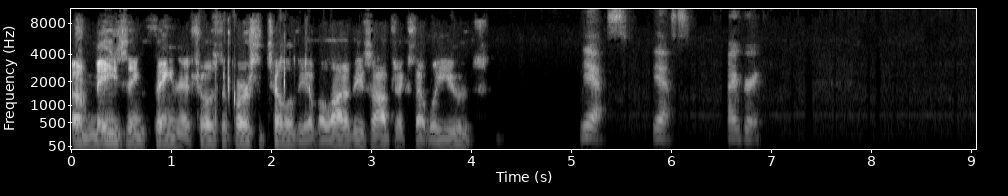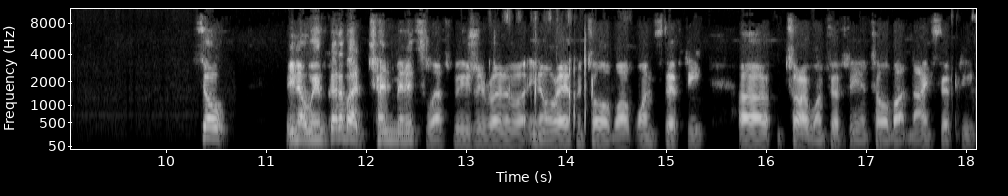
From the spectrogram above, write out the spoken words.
amazing thing that shows the versatility of a lot of these objects that we use. Yes, yes, I agree. So, You know, we've got about ten minutes left. We usually run about, you know, right up until about one fifty. Uh, sorry, one fifty until about nine fifty,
